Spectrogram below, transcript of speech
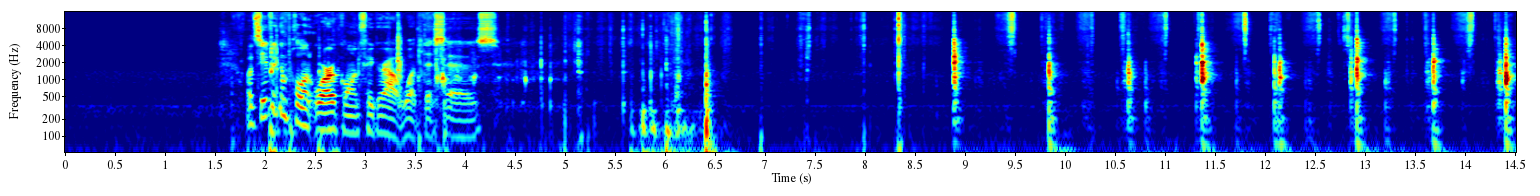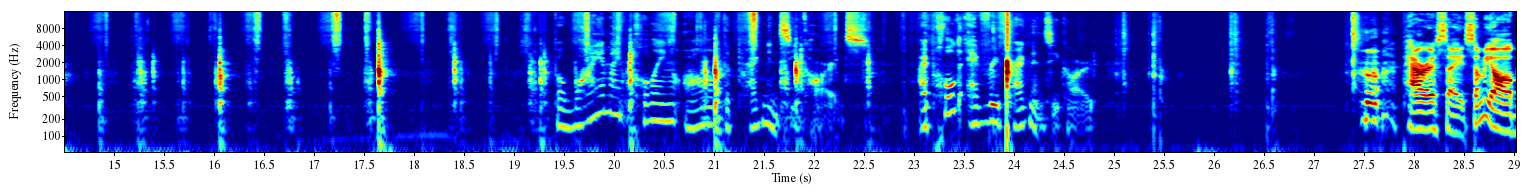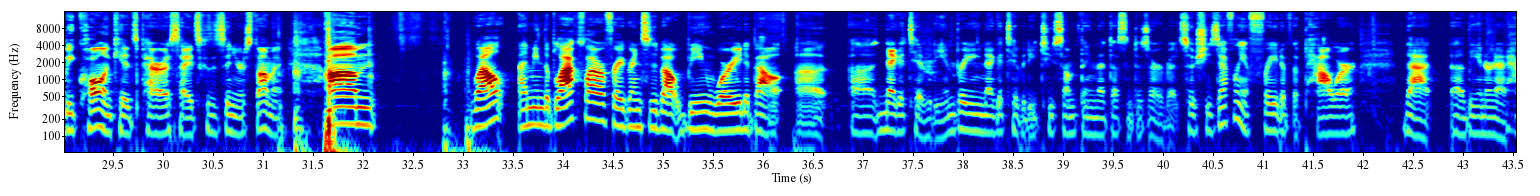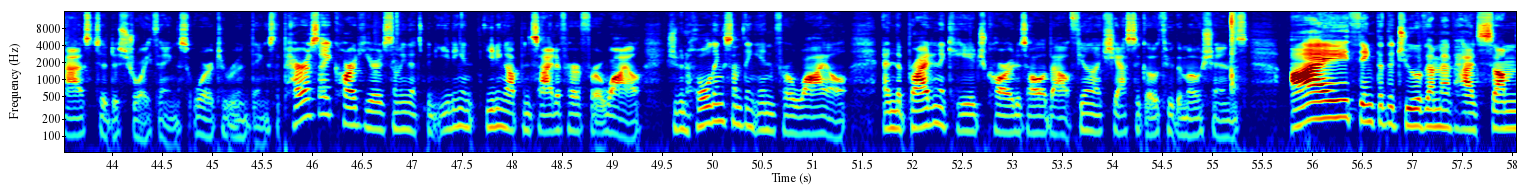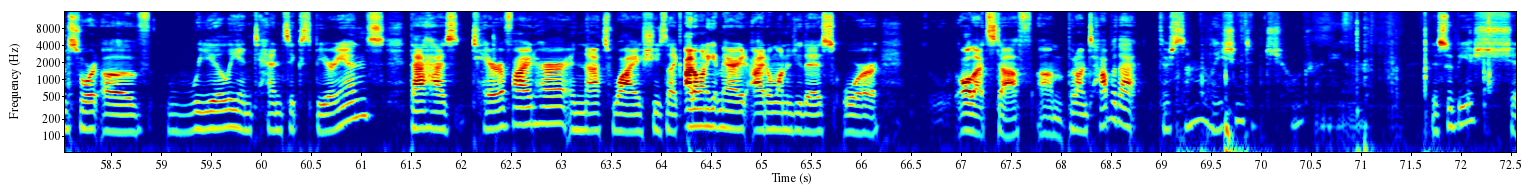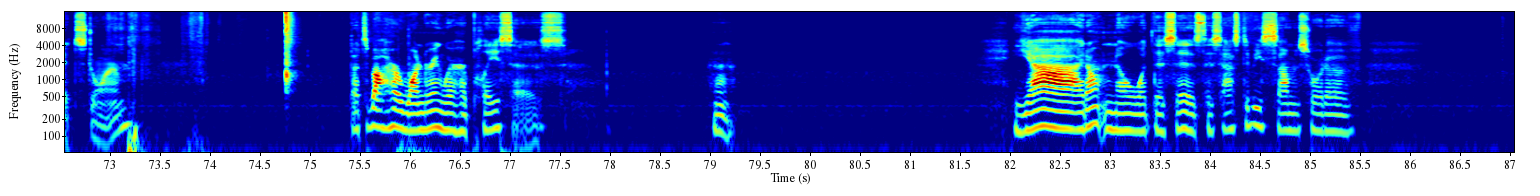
Let's see if we can pull an oracle and figure out what this is. pulling all of the pregnancy cards. I pulled every pregnancy card. parasites. Some of y'all be calling kids parasites because it's in your stomach. Um, well, I mean, the black flower fragrance is about being worried about uh, uh, negativity and bringing negativity to something that doesn't deserve it. So she's definitely afraid of the power that uh, the internet has to destroy things or to ruin things. The parasite card here is something that's been eating and eating up inside of her for a while. She's been holding something in for a while, and the bride in a cage card is all about feeling like she has to go through the motions. I think that the two of them have had some sort of really intense experience that has terrified her, and that's why she's like, I don't want to get married, I don't want to do this, or all that stuff. Um, but on top of that, there's some relation to children. This would be a shitstorm. That's about her wondering where her place is. Hmm. Yeah, I don't know what this is. This has to be some sort of...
